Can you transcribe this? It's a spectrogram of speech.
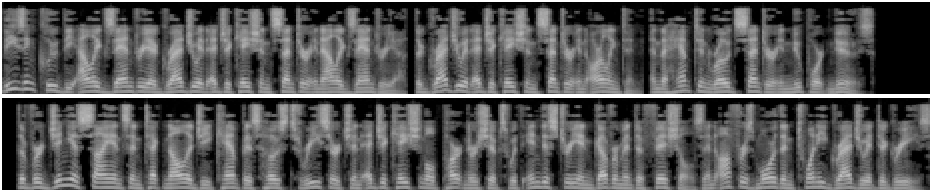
These include the Alexandria Graduate Education Center in Alexandria, the Graduate Education Center in Arlington, and the Hampton Roads Center in Newport News. The Virginia Science and Technology Campus hosts research and educational partnerships with industry and government officials and offers more than 20 graduate degrees.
